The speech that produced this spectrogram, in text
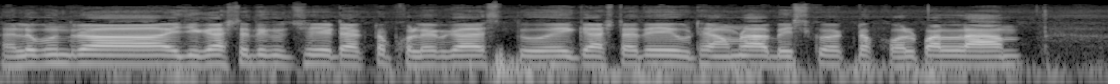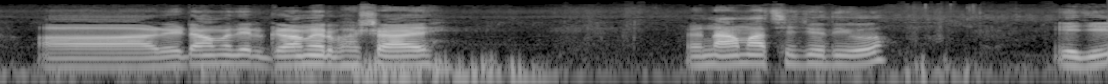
হ্যালো বন্ধুরা, এই যে গাছটা দেখছি, এটা একটা ফলের গাছ। তো এই গাছটাতে উঠে আমরা বেশ কয়েকটা ফল পারলাম। আর এটা আমাদের গ্রামের ভাষায় নাম আছে যদিও। এই যে,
